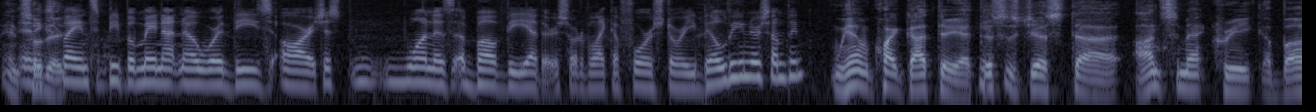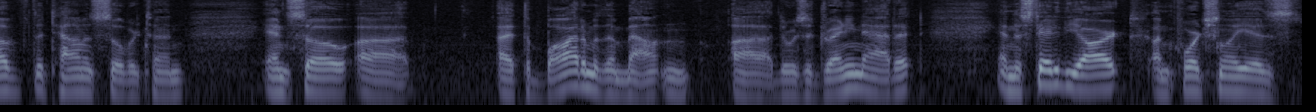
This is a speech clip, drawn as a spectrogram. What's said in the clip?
And, and so explain to people may not know where these are. It's just one is above the other, sort of like a four-story building or something. We haven't quite got there yet. This is just uh, on Cement Creek, above the town of Silverton, and so uh, at the bottom of the mountain uh, there was a draining adit, and the state of the art, unfortunately, is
